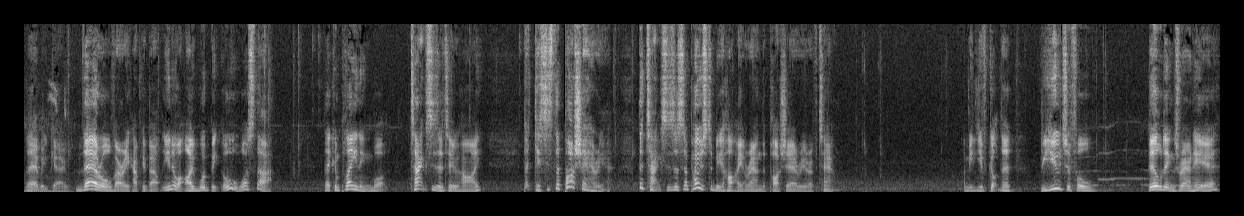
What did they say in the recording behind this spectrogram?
There we go. They're all very happy about... You know what? I would be... Oh, what's that? They're complaining. What? Taxes are too high. But this is the posh area. The taxes are supposed to be high around the posh area of town. I mean, you've got the beautiful buildings around here.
